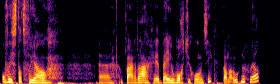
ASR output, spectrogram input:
Of is dat voor jou uh, een paar dagen ben je, word je gewoon ziek? Kan ook nog wel.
